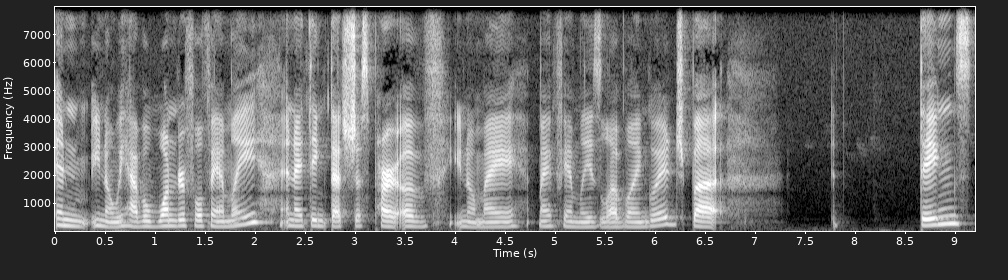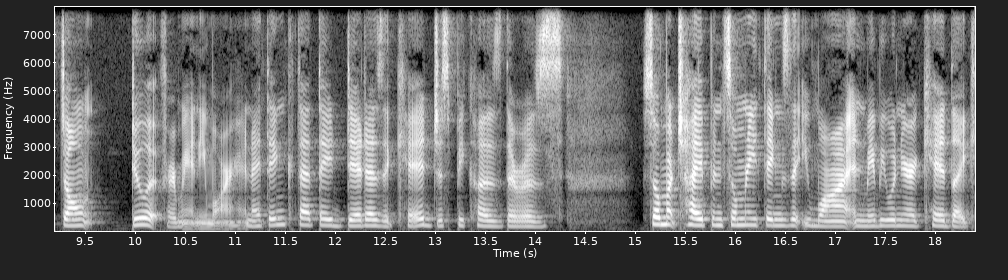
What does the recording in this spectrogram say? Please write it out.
And you know we have a wonderful family, and I think that's just part of you know my my family's love language. But things don't do it for me anymore. And I think that they did as a kid just because there was so much hype and so many things that you want. And maybe when you're a kid, like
